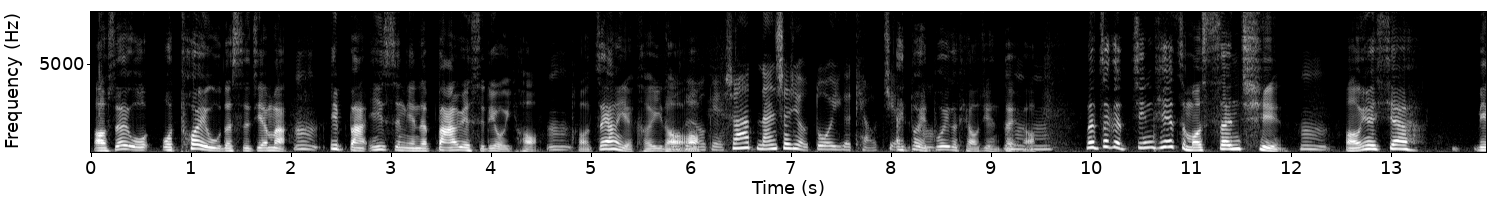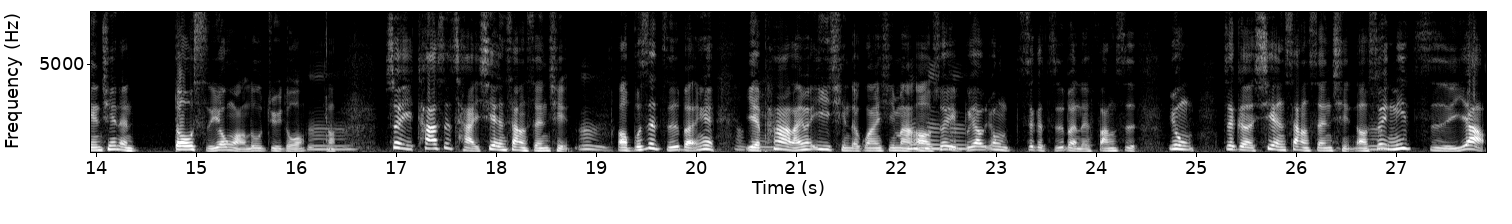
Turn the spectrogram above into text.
哦，所以我我退伍的时间嘛，嗯，一百一十年的八月十六以后，嗯，哦，这样也可以的哦。OK，所以他男生有多一个条件。哎，对，多一个条件，对哦。那这个津贴怎么申请？嗯，哦，因为现在年轻人都使用网络居多。嗯。所以他是采线上申请，嗯，哦，不是纸本，因为也怕啦，因为疫情的关系嘛，哦，所以不要用这个纸本的方式，用这个线上申请哦。所以你只要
